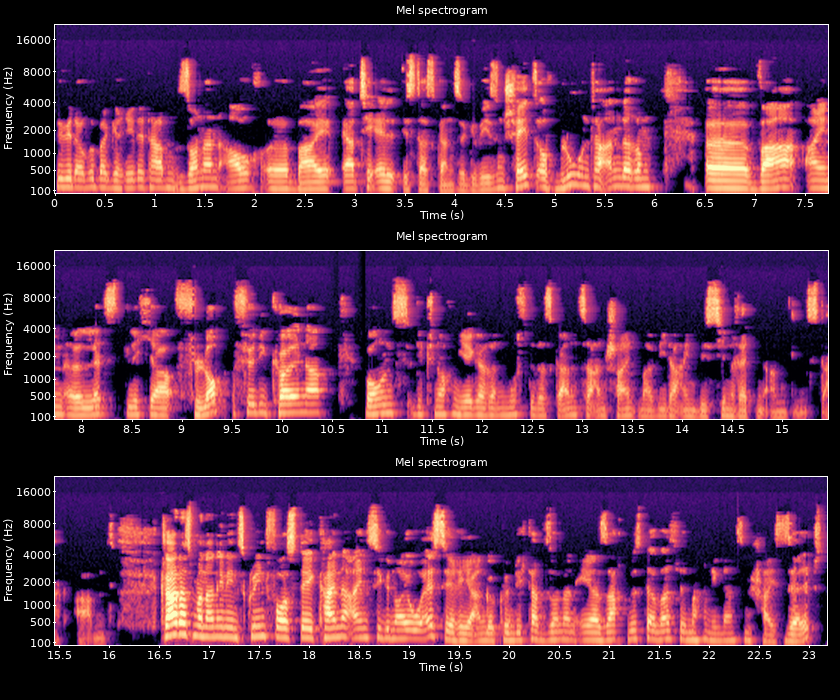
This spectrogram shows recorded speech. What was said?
wie wir darüber geredet haben, sondern auch äh, bei RTL ist das Ganze gewesen. Shades of Blue unter anderem äh, war ein äh, letztlicher Flop für die Kölner. Bones, die Knochenjägerin, musste das Ganze anscheinend mal wieder ein bisschen retten am Dienstagabend. Klar, dass man dann in den Screenforce Day keine einzige neue US-Serie angekündigt hat, sondern eher sagt, wisst ihr was, wir machen den ganzen Scheiß selbst.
